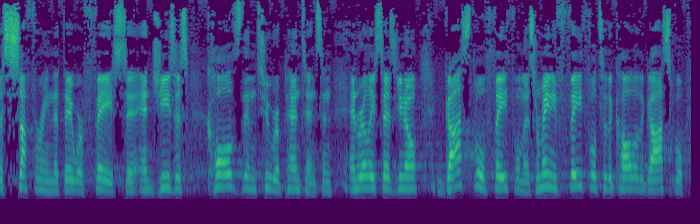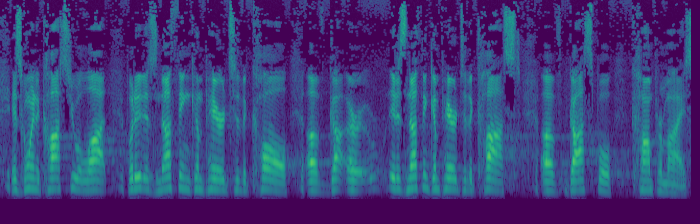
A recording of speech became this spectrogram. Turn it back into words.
the suffering that they were faced. And Jesus calls them to repentance and, and really says, you know, gospel faithfulness, remaining faithful to the call of the gospel is going to cost you a lot, but it is nothing compared to the call of God, or it is nothing compared to the cost of gospel compromise.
